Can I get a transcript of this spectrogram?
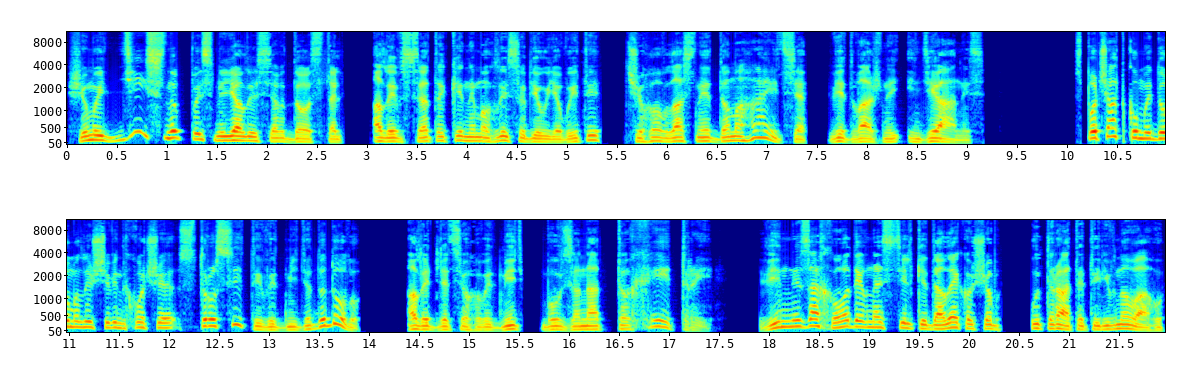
що ми дійсно посміялися вдосталь, але все-таки не могли собі уявити, чого, власне, домагається відважний індіанець. Спочатку ми думали, що він хоче струсити ведмідя додолу, але для цього ведмідь був занадто хитрий. Він не заходив настільки далеко, щоб утратити рівновагу,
